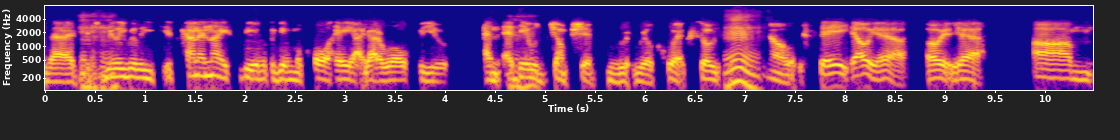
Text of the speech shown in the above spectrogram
that mm-hmm. it's really, really, it's kind of nice to be able to give them a call. Hey, I got a role for you. And, and mm-hmm. they would jump ship r- real quick. So, mm. you know, stay, oh yeah. Oh yeah. Um,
